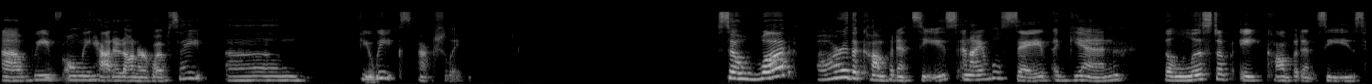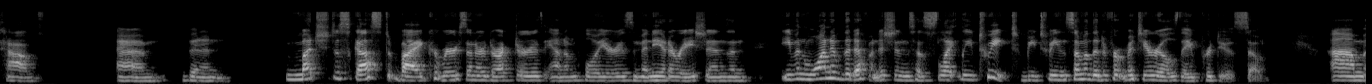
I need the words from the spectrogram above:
Uh, we've only had it on our website um, few weeks, actually. So what are the competencies? And I will say, again, the list of eight competencies have um, been much discussed by career center directors and employers, many iterations, and even one of the definitions has slightly tweaked between some of the different materials they produce. So um,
